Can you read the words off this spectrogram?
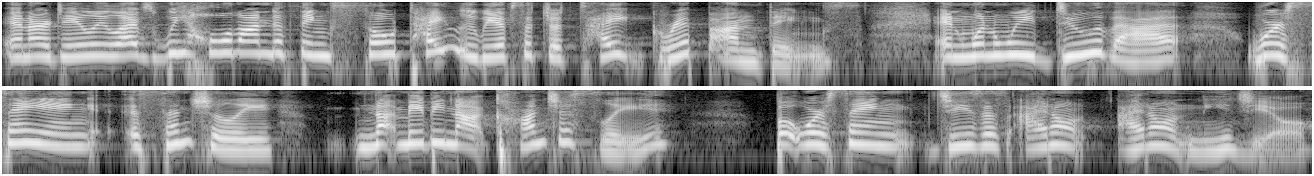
In our daily lives, we hold on to things so tightly. We have such a tight grip on things. And when we do that, we're saying essentially, not maybe not consciously, but we're saying, Jesus, I don't I don't need you.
